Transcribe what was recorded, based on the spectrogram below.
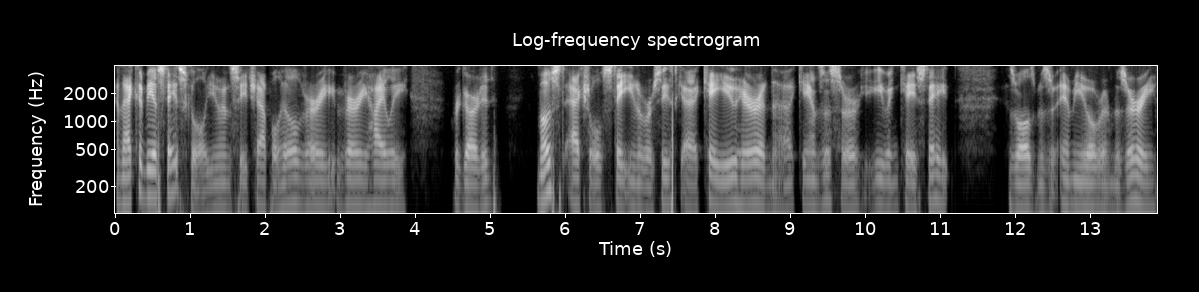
And that could be a state school, UNC Chapel Hill, very, very highly regarded. Most actual state universities, uh, KU here in uh, Kansas, or even K State, as well as MU over in Missouri,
